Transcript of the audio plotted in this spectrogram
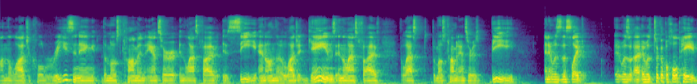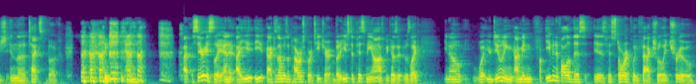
on the logical reasoning, the most common answer in the last five is C, and on the logic games in the last five, the last the most common answer is B. And it was this like it was uh, it was took up a whole page in the textbook and I, seriously, and it, I because I was a PowerScore teacher, but it used to piss me off because it was like, you know, what you're doing. I mean, f- even if all of this is historically factually true,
